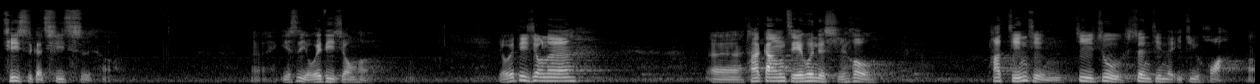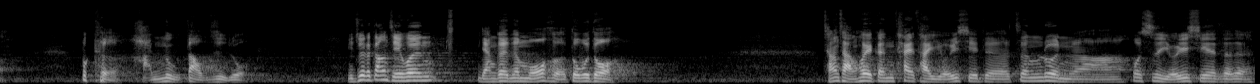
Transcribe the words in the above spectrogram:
七十个七次啊！呃，也是有位弟兄哈，有位弟兄呢，呃，他刚结婚的时候，他仅仅记住圣经的一句话啊：不可含怒到日落。你觉得刚结婚两个人的磨合多不多？常常会跟太太有一些的争论啊，或是有一些的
